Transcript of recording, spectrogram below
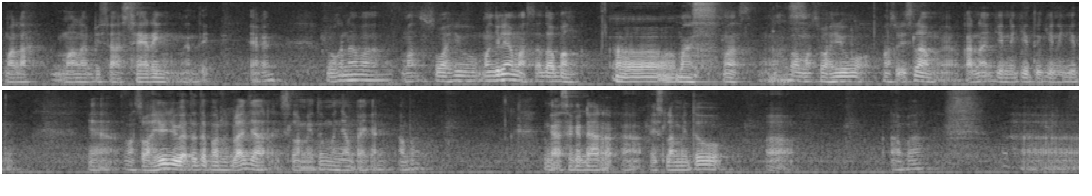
malah malah bisa sharing nanti ya kan. Lu kenapa Mas Wahyu manggilnya Mas atau Bang? Eh, mas Mas, kenapa Mas Wahyu masuk Islam ya karena gini gitu gini gitu. Ya Mas Wahyu juga tetap harus belajar. Islam itu menyampaikan apa? Nggak sekedar uh, Islam itu uh, apa? uh,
